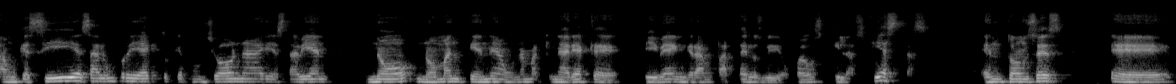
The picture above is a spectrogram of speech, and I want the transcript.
aunque sí es algún proyecto que funciona y está bien, no, no mantiene a una maquinaria que vive en gran parte de los videojuegos y las fiestas. Entonces, eh,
